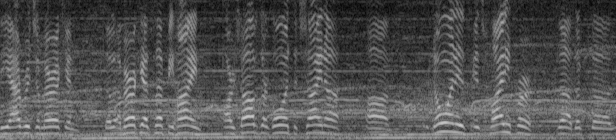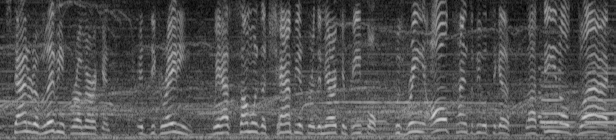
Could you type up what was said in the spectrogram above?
the average American. The America that's left behind. Our jobs are going to China. Um, no one is, is fighting for the, the, the standard of living for Americans. It's degrading. We have someone the champion for the American people who's bringing all kinds of people together, Latinos, blacks,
